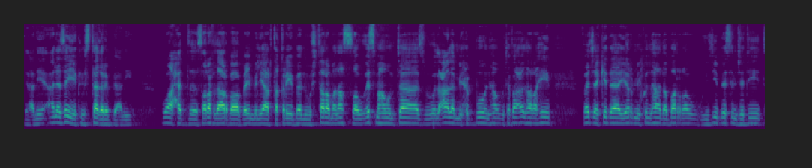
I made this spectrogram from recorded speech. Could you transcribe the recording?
يعني أنا زيك مستغرب يعني واحد صرف له 44 مليار تقريبا واشترى منصة واسمها ممتاز والعالم يحبونها وتفاعلها رهيب. فجأة كذا يرمي كل هذا برا ويجيب اسم جديد.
